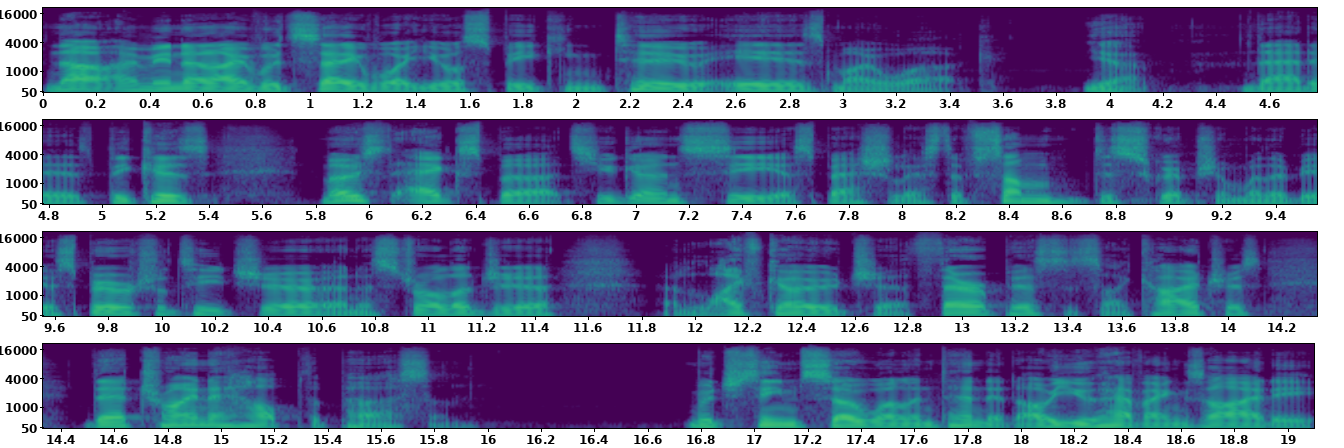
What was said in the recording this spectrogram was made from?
no, I mean, and I would say what you're speaking to is my work. Yeah, That is because most experts, you go and see a specialist of some description, whether it be a spiritual teacher, an astrologer, a life coach, a therapist, a psychiatrist, they're trying to help the person, which seems so well intended. Oh, you have anxiety.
